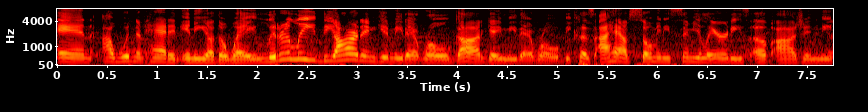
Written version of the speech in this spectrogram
and I wouldn't have had it any other way. Literally, Diarra didn't give me that role. God gave me that role because I have so many similarities of Aja in me.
